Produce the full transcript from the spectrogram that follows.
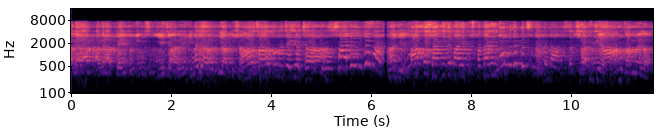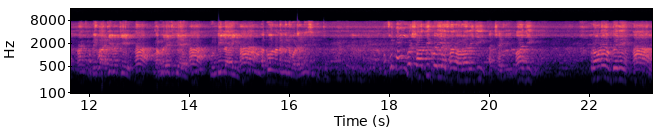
अगर आप अगर आप कहें तो इन ये जा रहे हैं मैं जा रहा हूँ। आपकी शादी हाँ साथ होना चाहिए अच्छा। हाँ। तो शादी इनके साथ? हाँ जी। आपको शादी के बारे कुछ पता नहीं? नहीं मुझे कुछ नहीं पता। शादी के आसान काम है। हाँ जी। बेबाजे बजे हाँ। कमरे गए हाँ। कुंडी लाई अगों अच्छा नहीं ਉਹ ਸ਼ਾਦੀ ਕੋਈ ਐਸਾ ਰੌਲਾ ਨਹੀਂ ਜੀ ਅੱਛਾ ਜੀ ਹਾਂ ਜੀ ਪ੍ਰਾਹੁਣੇ ਹੁੰਦੇ ਨੇ हाँ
